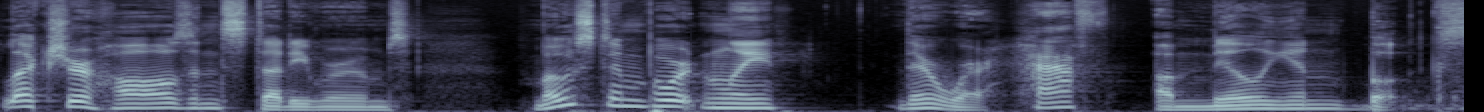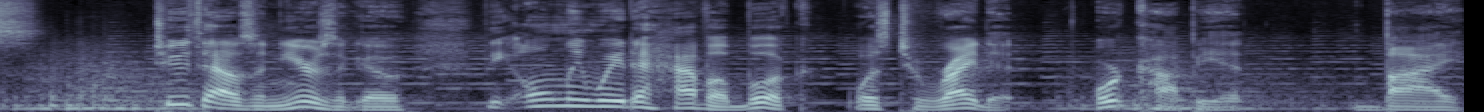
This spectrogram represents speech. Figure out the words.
lecture halls, and study rooms. Most importantly, there were half a million books. 2,000 years ago, the only way to have a book was to write it or copy it by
